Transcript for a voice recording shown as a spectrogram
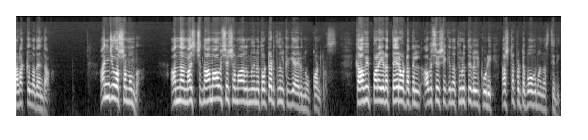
നടക്കുന്നത് എന്താണ്? അഞ്ചു വർഷം മുമ്പ്. അന്ന് നശിച്ച് നാമാവശേഷമാകുന്നതിന് തൊട്ടടുത്ത് നിൽക്കുകയായിരുന്നു കോൺഗ്രസ്. കാവിപ്പടയുടെ തേരോട്ടത്തിൽ അവശേഷിക്കുന്ന തുരുത്തുകളിൽ കൂടി നഷ്ടപ്പെട്ടു പോകുമെന്ന സ്ഥിതി.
